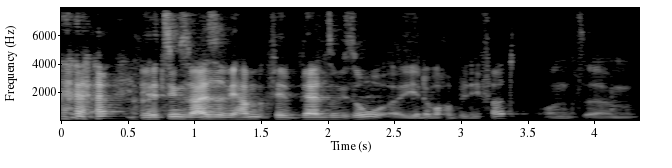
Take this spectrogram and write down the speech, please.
Ja, beziehungsweise wir, haben, wir werden sowieso äh, jede Woche beliefert. Und ähm,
